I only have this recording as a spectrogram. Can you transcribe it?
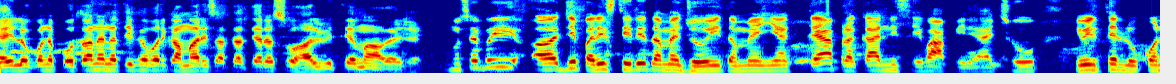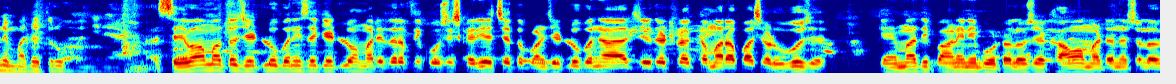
એ લોકોને પોતાને નથી ખબર કે અમારી સાથે અત્યારે શું હાલ વિત્યમાં આવે છે. મુસેફભાઈ અ, જે પરિસ્થિતિ તમે જોઈ તમે અહીંયા કયા પ્રકારની સેવા આપી રહ્યા છો? કેવી રીતે લોકોને મદદરૂપ બની રહ્યા છો? સેવામાં તો જેટલું બની શકે એટલું અમારી તરફથી કોશિશ કરીએ છીએ તો પણ જેટલું બને આ જે ટ્રક તમારા પાછળ ઊભું છે કે એમાંથી પાણીની બોટલો છે, ખાવા માટેનો, ચલો,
